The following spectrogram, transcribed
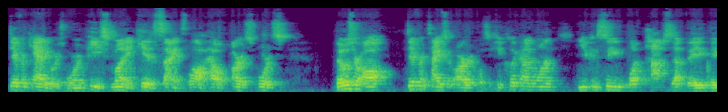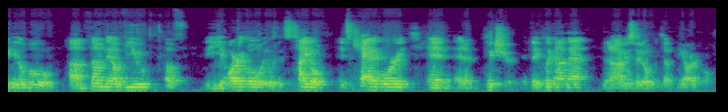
different categories, war and peace, money, kids, science, law, health, art, sports. Those are all different types of articles. If you click on one, you can see what pops up. They, they get a little um, thumbnail view of the article with its title, its category, and, and a picture. If they click on that, then obviously it opens up the article.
